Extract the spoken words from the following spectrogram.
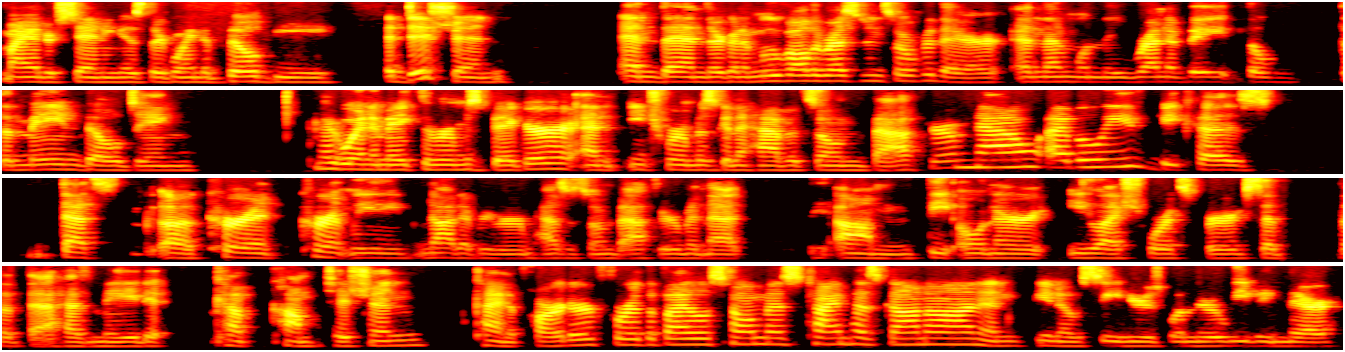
my understanding is they're going to build the addition and then they're going to move all the residents over there and then when they renovate the the main building they're going to make the rooms bigger and each room is going to have its own bathroom now i believe because that's uh, current currently not every room has its own bathroom and that um, the owner eli schwartzberg said that that has made com- competition kind of harder for the Vilas home as time has gone on and you know seniors when they're leaving their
